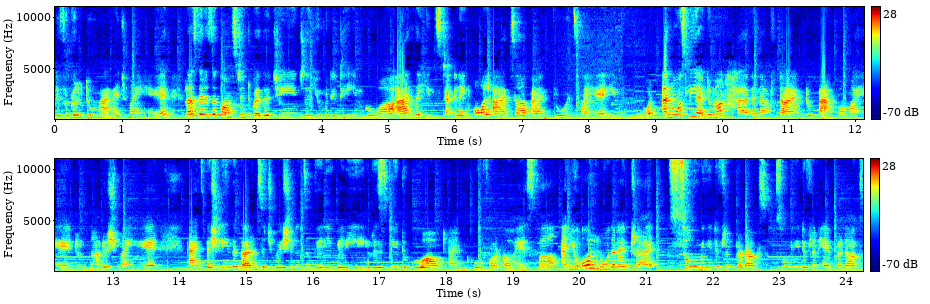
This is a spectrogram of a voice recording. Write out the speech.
difficult to manage my hair. Plus there is a constant weather change the humidity in goa and the heat styling all adds up and ruins my hair even more. And mostly i do not have enough time to pamper my hair to nourish my hair and especially in the current situation it's very very risky to go out and go for a hair spa. And you all know that I try so many different products so many different hair products.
